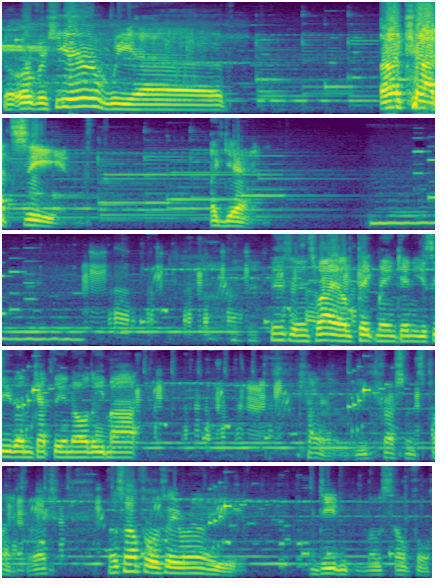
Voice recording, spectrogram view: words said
So over here we have a cutscene. Again. This is wild Pikmin. Can you see them, Captain Olimar? Kind of crushing this plant, correct? Most helpful if they were you. Indeed, most helpful.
